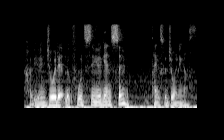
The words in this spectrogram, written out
Hope you enjoyed it. Look forward to seeing you again soon. Thanks for joining us.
